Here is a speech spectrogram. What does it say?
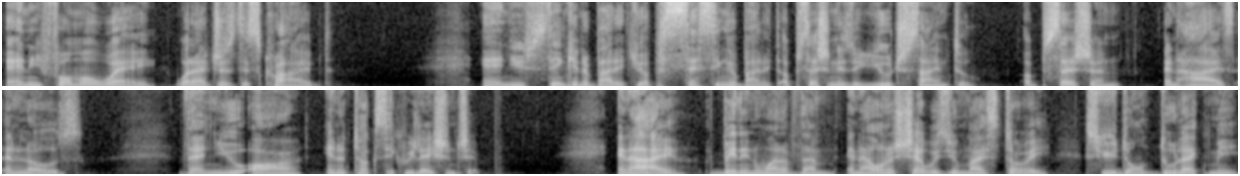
any form or way what I just described, and you're thinking about it, you're obsessing about it. Obsession is a huge sign too. Obsession and highs and lows, then you are in a toxic relationship. And I've been in one of them, and I want to share with you my story so you don't do like me.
